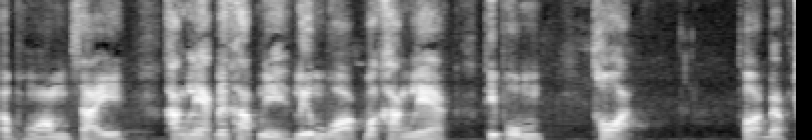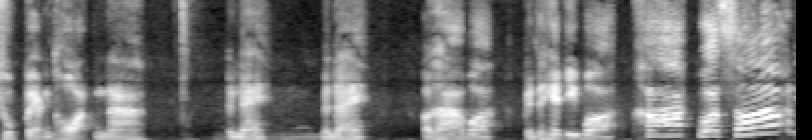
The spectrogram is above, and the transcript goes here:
กับหอมใส่ครั้งแรกด้วยครับ นี่ลืมบอกว่าครั้งแรกที่ผมทอด ทอดแบบชุบแป้งทอดนะ เป็นไงเป็นไงเอาท่าบ่เป็นตะเฮ็ดอีกบ่คักว่าซัน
